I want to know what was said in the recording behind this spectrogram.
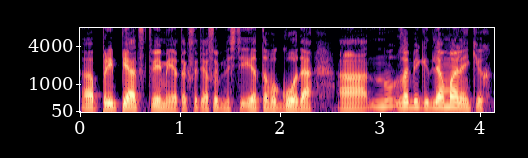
а, препятствиями. Это, кстати, особенности этого года. А, ну, забеги для маленьких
